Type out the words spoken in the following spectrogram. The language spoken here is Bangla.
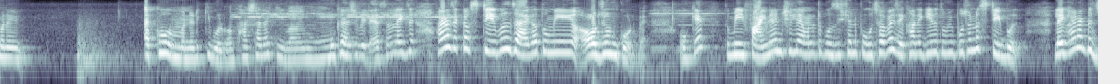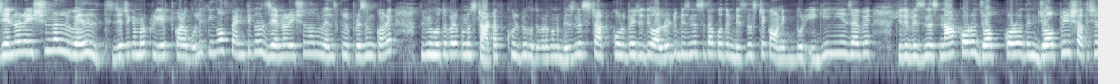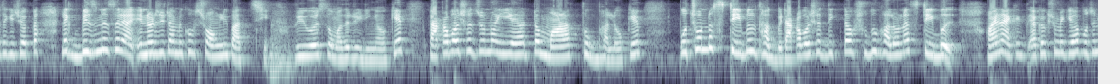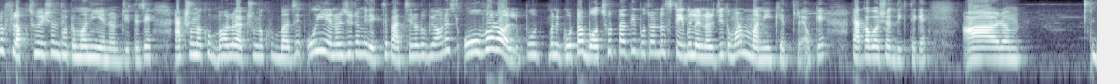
মানে একো মানে কি বলব, ভাষাটা কি আমি মুখে আসে পেটে আসে লাইক যে হয় না একটা স্টেবল জায়গা তুমি অর্জন করবে ওকে তুমি ফাইন্যান্সিয়ালি এমন একটা পজিশনে পৌঁছাবে যেখানে গিয়ে তুমি প্রচণ্ড স্টেবল লাইক হয় না, একটা জেনারেশনাল ওয়েলথ যেটাকে আমরা ক্রিয়েট করা বলি king of pentacle generational wealth represent করে, তুমি হতে পারে কোনো স্টার্ট আপ খুলবে, হতে পারে কোনো বিজনেস স্টার্ট করবে, যদি অলরেডি বিজনেসে থাকো দেন বিজনেসটাকে অনেক দূর এগিয়ে নিয়ে যাবে। যদি বিজনেস না করো জব করো দেন জবের সাথে সাথে কিছু একটা লাইক বিজনেসের এনার্জিটা আমি খুব স্ট্রংলি পাচ্ছি। ভিউয়ার্স তোমাদের রিডিংয়ে ওকে টাকা পয়সার জন্য ইয়ারটা মারাত্মক ভালো ওকে প্রচণ্ড স্টেবল থাকবে। টাকা পয়সার দিকটাও শুধু ভালো না স্টেবল হয় না? এক এক সময় কী হয়? প্রচণ্ড ফ্লাকচুয়েশন থাকে মানি এনার্জিতে যে এক সময় খুব ভালো, এক সময় খুব বাজে। ওই এনার্জিটা আমি দেখতে পাচ্ছি না টু বি অনেস্ট ওভারঅল মানে গোটা বছরটাতেই প্রচণ্ড স্টেবল এনার্জি তোমার মানি ক্ষেত্রে ওকে টাকা পয়সার দিক থেকে। আর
